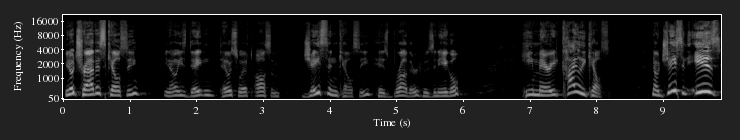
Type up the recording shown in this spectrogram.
You know Travis Kelce, you know, he's dating Taylor Swift, awesome. Jason Kelce, his brother, who's an Eagle, he married Kylie Kelce. Now, Jason is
